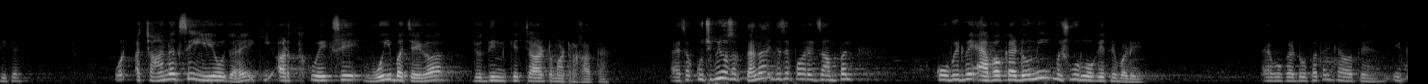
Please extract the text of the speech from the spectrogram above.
ठीक है? और अचानक से ये हो जाए कि अर्थ को एक से वही बचेगा जो दिन के चार टमाटर खाता है। ऐसा कुछ भी हो सकता है ना? जैसे फॉर एग्जांपल कोविड में एवोकेडो नहीं मशहूर हो गए थे बड़े। एवोकेडो, पता है क्या होते हैं? एक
